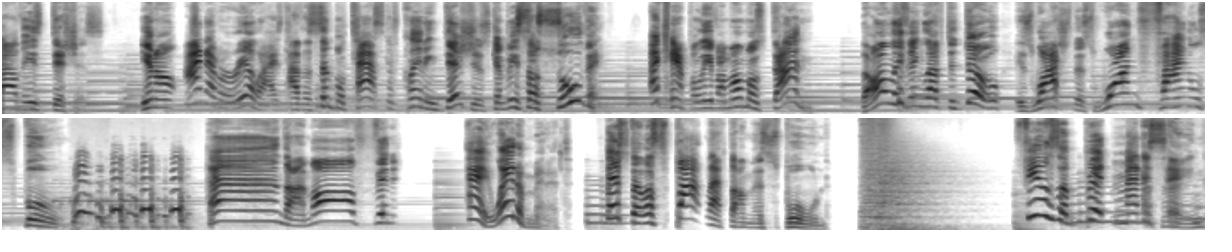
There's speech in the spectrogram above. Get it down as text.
All these dishes. You know, I never realized how the simple task of cleaning dishes can be so soothing. I can't believe I'm almost done. The only thing left to do is wash this one final spoon. And I'm all finished. Hey, wait a minute. There's still a spot left on this spoon. Feels a bit menacing.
